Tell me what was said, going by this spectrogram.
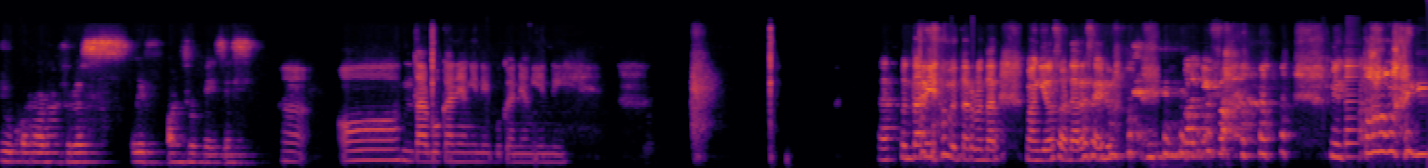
do coronavirus live on surfaces? Uh, oh, bentar bukan yang ini, bukan yang ini. Nah, bentar ya, bentar, bentar. Manggil saudara saya dulu. Pak minta tolong lagi.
